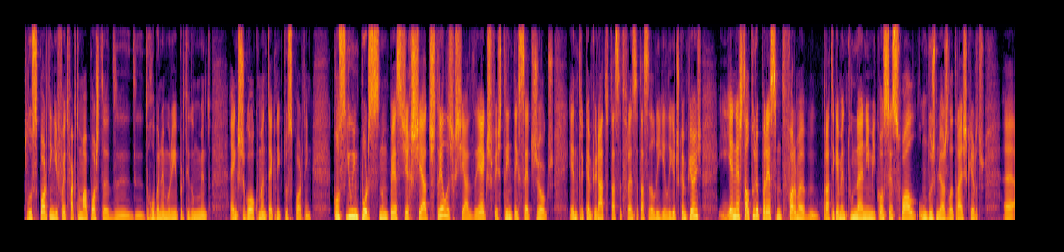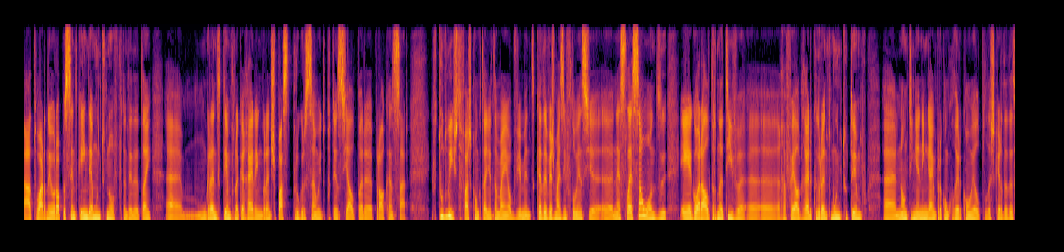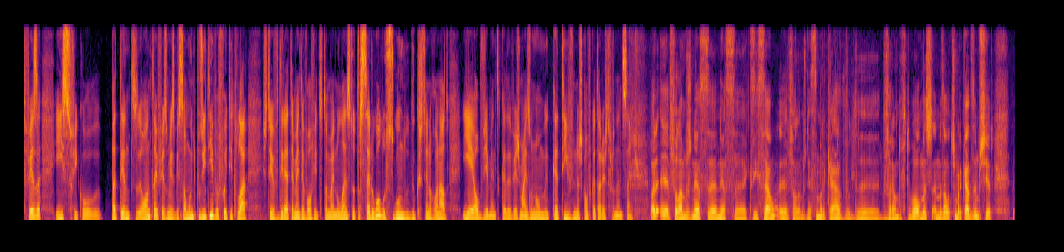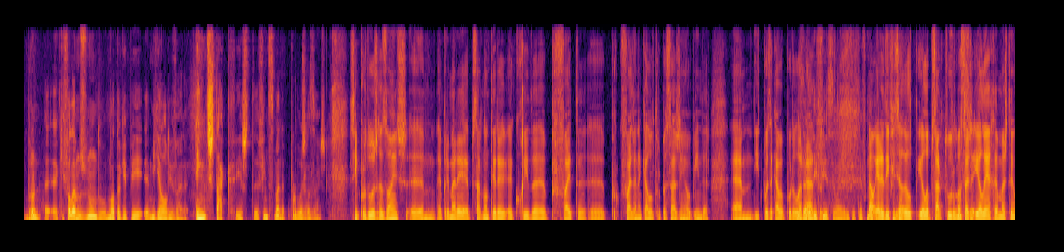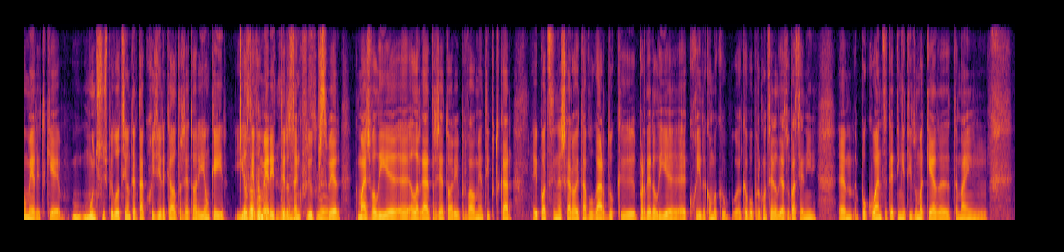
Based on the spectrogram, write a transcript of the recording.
pelo Sporting e foi de facto uma aposta de, de, de Ruben Amorim a partir do momento em que chegou ao comando técnico do Sporting. Conseguiu impor-se num PSG recheado de estrelas, recheado de egos, fez 37 jogos entre campeonato, Taça de França, Taça da Liga e Liga dos Campeões, e é nesta altura, parece-me de forma praticamente unânime e consensual, um dos melhores laterais esquerdos uh, a atuar na Europa, sendo que ainda é muito novo, portanto ainda tem uh, um grande tempo na carreira e um grande espaço de progressão e de potencial para, para alcançar. Tudo isto faz com que tenha também, obviamente, cada vez mais influência uh, na seleção, onde é agora a alternativa a Rafael Guerreiro, que durante muito tempo uh, não tinha ninguém para concorrer com ele pela esquerda da defesa, e isso ficou patente ontem, fez uma exibição muito positiva, foi titular, esteve diretamente envolvido também no lance do terceiro golo, o segundo de Cristiano Ronaldo, e é obviamente cada vez mais um nome cativo nas convocatórias de Fernando Santos. Ora, eh, falamos nessa, nessa aquisição, eh, falamos nesse mercado de, de verão do futebol, mas, mas há outros mercados a mexer. Bruno, eh, aqui falamos num do MotoGP, Miguel Oliveira, em destaque este fim de semana, por duas razões. Sim, por duas razões. A primeira é, apesar de não ter a, corrida perfeita, porque falha naquela ultrapassagem ao Binder um, e depois acaba por alargar. Mas era difícil, era difícil. Não, era difícil. Ele, ele, apesar de tudo, ou seja, ele erra, mas tem um mérito, que é muitos dos pilotos iam tentar corrigir aquela trajetória e iam cair. E ele exatamente, teve o mérito de ter o sangue frio de perceber que mais valia uh, alargar a trajetória e provavelmente hipotecar a hipótese de ainda chegar ao oitavo lugar do que perder ali a, a corrida, como acabou por acontecer. Aliás, o Bastianini, um, pouco antes, até tinha tido uma queda também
